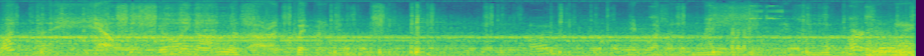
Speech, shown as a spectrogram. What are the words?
What the hell is going on with our equipment? It wasn't meant to in the first place.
